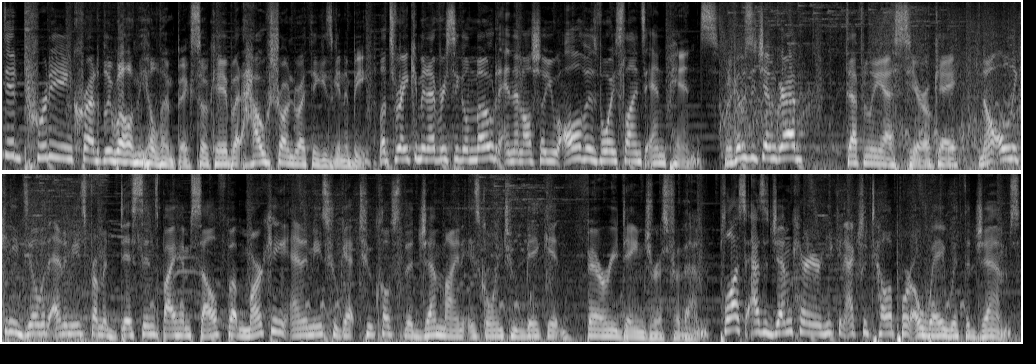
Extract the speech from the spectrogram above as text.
did pretty incredibly well in the Olympics, okay, but how strong do I think he's gonna be? Let's rank him in every single mode and then I'll show you all of his voice lines and pins. When it comes to gem grab, Definitely S tier, okay? Not only can he deal with enemies from a distance by himself, but marking enemies who get too close to the gem mine is going to make it very dangerous for them. Plus, as a gem carrier, he can actually teleport away with the gems.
